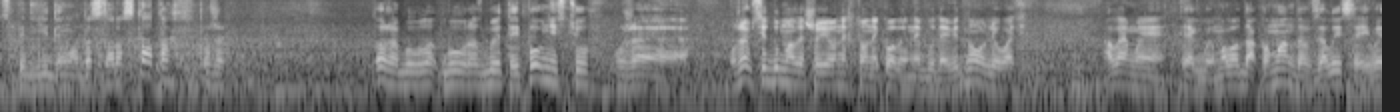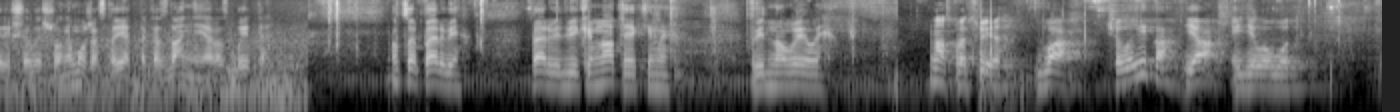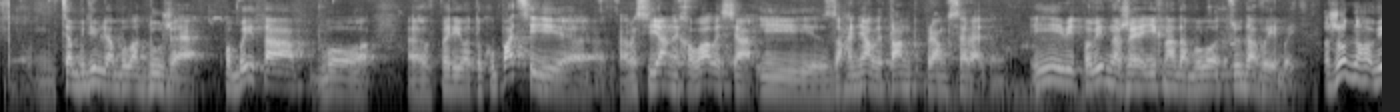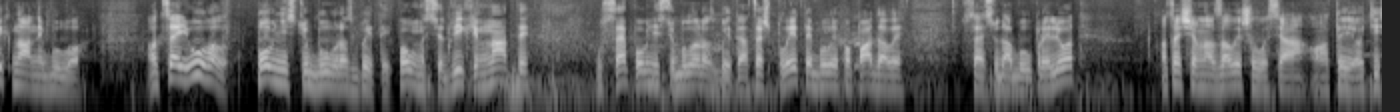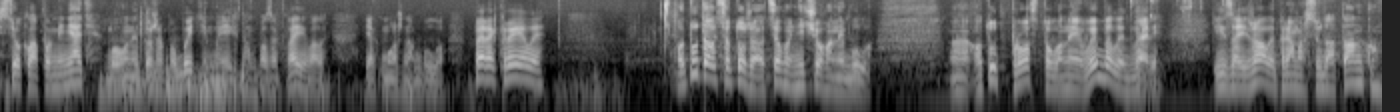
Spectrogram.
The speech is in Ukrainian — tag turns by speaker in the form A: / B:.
A: Зараз під'їдемо до старостата. Теж, теж був, був розбитий повністю. Уже, уже всі думали, що його ніхто ніколи не буде відновлювати. Але ми, якби молода команда, взялися і вирішили, що не може стояти таке здання розбите. Оце перві, перві дві кімнати, які ми відновили. У нас працює два чоловіка, я і діловод. Ця будівля була дуже побита, бо е, в період окупації е, росіяни ховалися і заганяли танк прямо всередину. І відповідно же їх треба було сюди вибити. Жодного вікна не було. Оцей угол повністю був розбитий. Повністю дві кімнати, усе повністю було розбите. А це ж плити були, попадали, все сюди був прильот. Оце ще в нас залишилося оті, оті стекла поміняти, бо вони теж побиті, ми їх там позаклеювали, як можна було. Перекрили. Отут ось теж оцього нічого не було. Е, Отут просто вони вибили двері і заїжджали прямо сюди танком.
